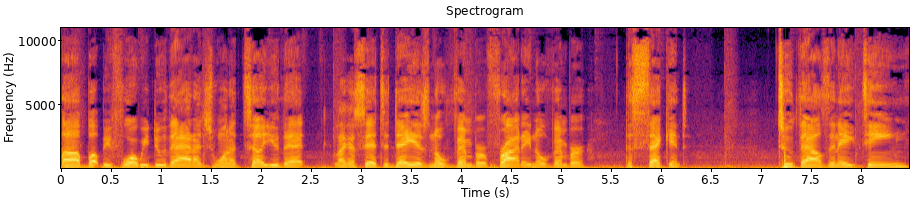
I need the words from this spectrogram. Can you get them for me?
Uh, but before we do that, I just want to tell you that, like I said, today is November, Friday, November the 2nd, 2018.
